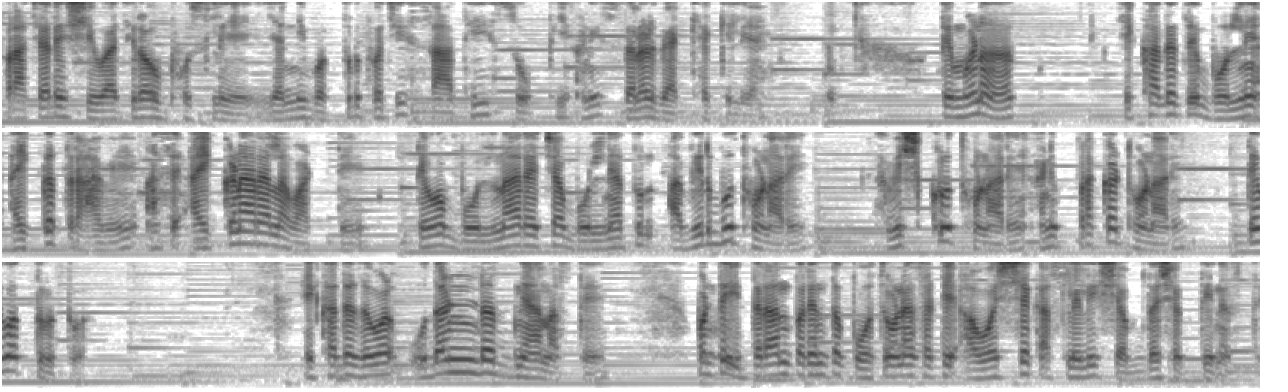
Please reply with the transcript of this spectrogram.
प्राचार्य शिवाजीराव भोसले यांनी वक्तृत्वाची साधी सोपी आणि सरळ व्याख्या केली आहे. ते म्हणत एखाद्याचे बोलणे ऐकत राहावे असे ऐकणाऱ्याला वाटते तेव्हा बोलणाऱ्याच्या बोलण्यातून आविर्भूत होणारे आविष्कृत होणारे आणि प्रकट होणारे ते वक्तृत्व एखाद्याजवळ उदंड ज्ञान असते पण ते इतरांपर्यंत पोहोचवण्यासाठी आवश्यक असलेली शब्दशक्ती नसते.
